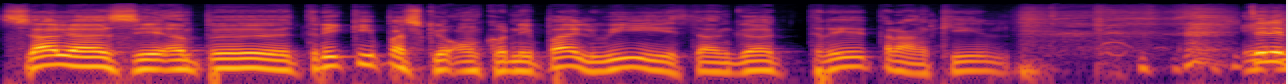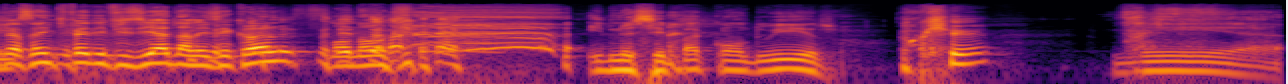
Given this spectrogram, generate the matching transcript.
Ça, là, c'est un peu tricky parce qu'on ne connaît pas lui. C'est un gars très tranquille. Tu sais, les personnes qui font des fusillades dans les écoles? Mon oncle. Il ne sait pas conduire. OK. Mais euh,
